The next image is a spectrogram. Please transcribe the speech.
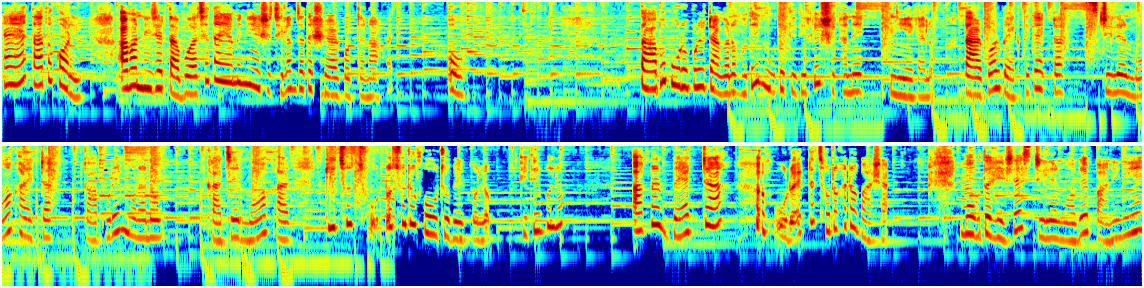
হ্যাঁ তা তো করেই। আমার নিজের তাঁবু আছে, তাই আমি নিয়ে এসেছিলাম যাতে শেয়ার করতে না হয়। ও। তাঁবু পুরোপুরি টাঙানো হতেই মুগ্ধ তিতিরকে সেখানে নিয়ে গেল। তারপর ব্যাগ থেকে একটা স্টিলের মগ আর একটা কাপড়ে মোড়ানো কাচের মগ আর কিছু ছোট ছোট কৌটো বের করল। তিতির বলল আপনার ব্যাগটা পুরো একটা ছোটখাটো বাসা। মুগ্ধ হেসে স্টিলের মগে পানি নিয়ে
